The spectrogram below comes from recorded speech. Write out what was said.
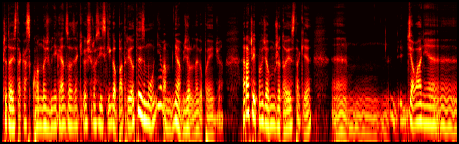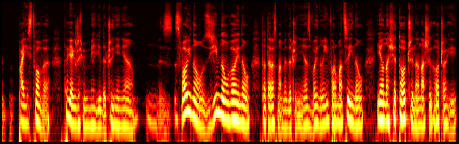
czy to jest taka skłonność wynikająca z jakiegoś rosyjskiego patriotyzmu? Nie mam, nie mam zielonego pojęcia. Raczej powiedziałbym, że to jest takie e, działanie państwowe. Tak jak żeśmy mieli do czynienia z, z wojną, z zimną wojną, to teraz mamy do czynienia z wojną informacyjną i ona się toczy na naszych oczach i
